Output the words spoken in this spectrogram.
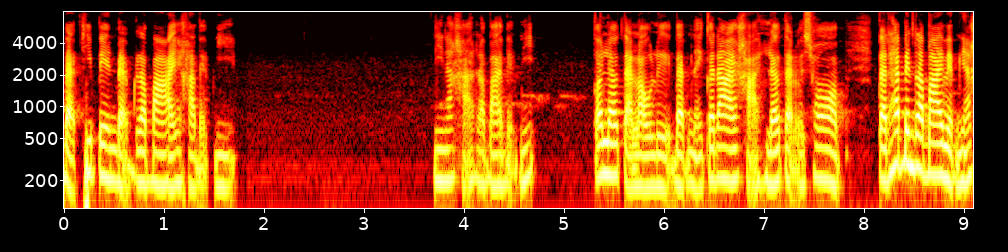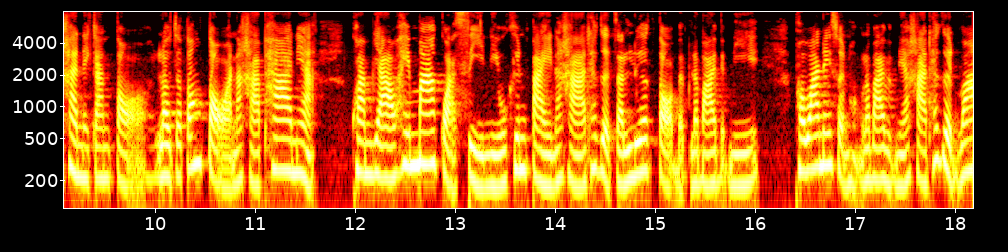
แบบที่เป็นแบบระบายค่ะแบบนี้ นี่นะคะ ระบายแบบนี้ ก็แล้วแต่เราเลยแบบไหนก็ได้ค่ะ แล้วแต่เราชอบ แต่ถ้าเป็นระบายแบบนี้ค่ะในการต่อเราจะต้องต่อนะคะ ผ้าเนี่ยความยาวให้มากกว่า 4 นิ้วขึ้นไปนะคะ ถ้าเกิดจะเลือกต่อแบบระบายแบบนี้ เพราะว่าในส่วนของระบายแบบนี้ค่ะ ถ้าเกิดว่า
